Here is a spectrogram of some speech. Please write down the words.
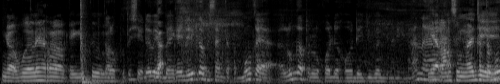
Nggak boleh Rol kayak gitu kalau putus ya udah baik-baik aja jadi kalau misalnya ketemu kayak lu nggak perlu kode-kode juga gimana-gimana Ya, langsung aja ya. ketemu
